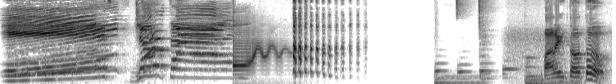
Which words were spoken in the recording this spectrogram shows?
It's jump time! Paring Toto,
